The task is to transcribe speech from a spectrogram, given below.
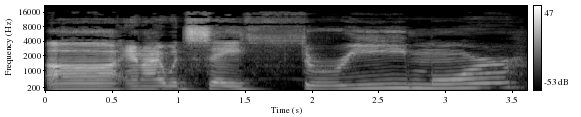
uh, and I would say three more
